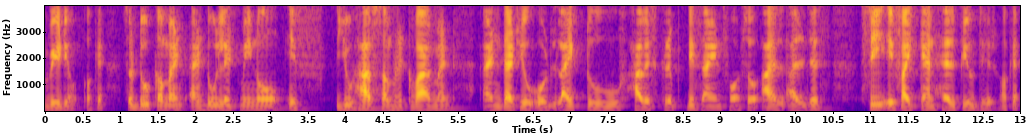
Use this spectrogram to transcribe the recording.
video okay? So do comment and do let me know if you have some requirement and that you would like to have a script designed for. So i'll i'll just see if i can help you there okay?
